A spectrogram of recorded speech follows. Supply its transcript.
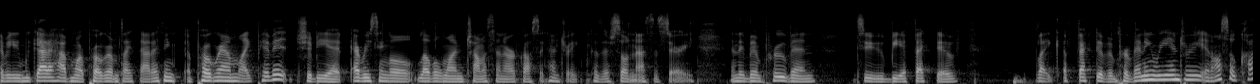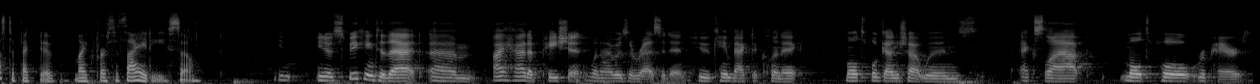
I mean, we got to have more programs like that. I think a program like Pivot should be at every single level one trauma center across the country because they're so necessary and they've been proven to be effective, like effective in preventing re-injury and also cost effective, like for society. So, you, you know, speaking to that, um, I had a patient when I was a resident who came back to clinic, multiple gunshot wounds, XLAP, multiple repairs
